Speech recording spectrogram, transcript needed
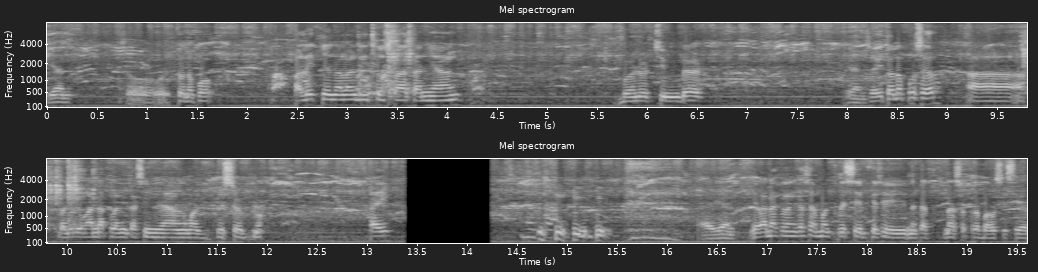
Yan. So, ito na po. Palit niya na lang dito sa kanyang burner chamber. Yan. So, ito na po, Sir. Ah, bali yung anak lang kasi niya ang mag-reserve, no? Hi. Ayan. Yung anak lang kasi mag-receive kasi nasa trabaho si Sir.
